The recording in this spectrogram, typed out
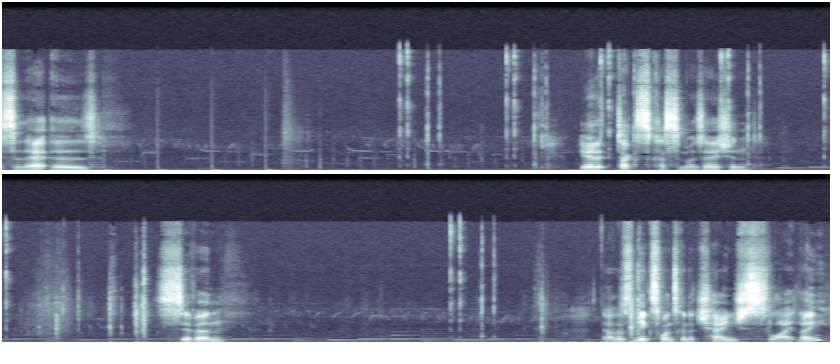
Okay, so that is... Edit text customization. 7. Now this next one's going to change slightly.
